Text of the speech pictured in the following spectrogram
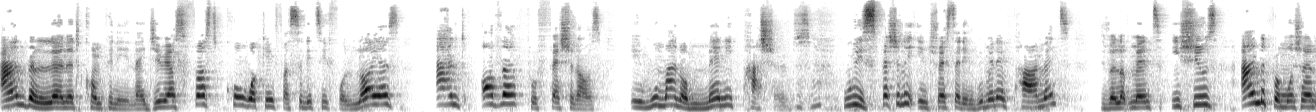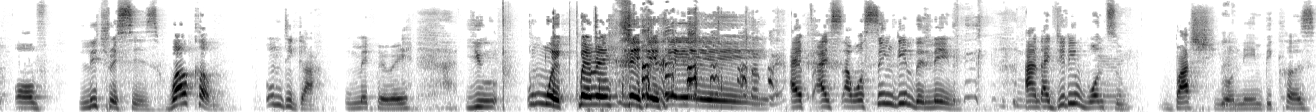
and the Learned Company, Nigeria's first co-working facility for lawyers and other professionals, a woman of many passions, mm -hmm. who is especially interested in women empowerment, development issues, and the promotion of literacies. Welcome, Undiga Emuekpere. You, Umwekpere. I, I, I was singing the name, and I didn't want to bash your name because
